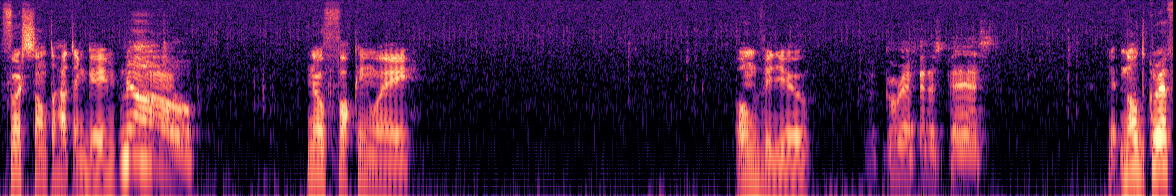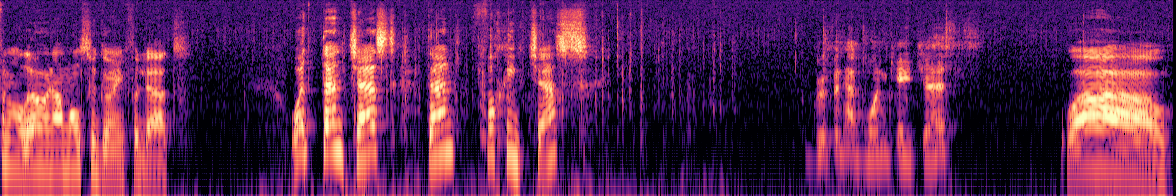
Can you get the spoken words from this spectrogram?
First Santa hat in game. No. No fucking way. On video. Griffin is pissed. Yeah, Not Griffin alone, I'm also going for that. What? 10 chests? 10 fucking chests? Griffin had 1k chests. Wow.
